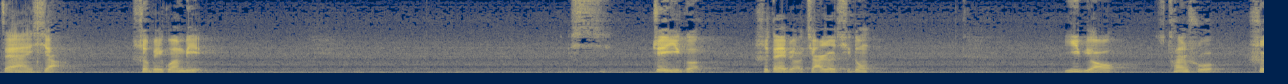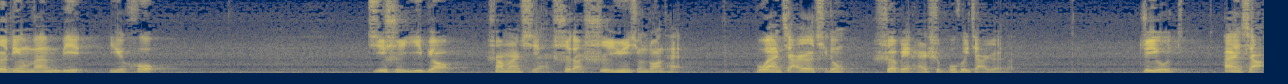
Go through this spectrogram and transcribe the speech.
再按下设备关闭。这一个是代表加热启动。仪表参数设定完毕以后，即使仪表上面显示的是运行状态，不按加热启动，设备还是不会加热的。只有按下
